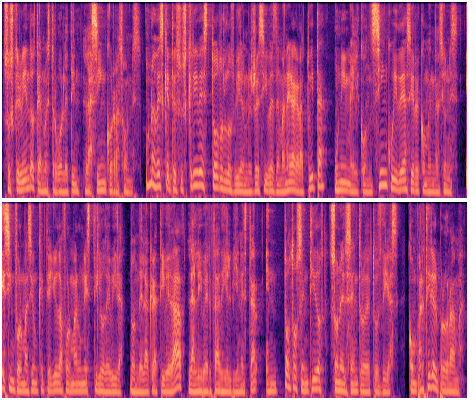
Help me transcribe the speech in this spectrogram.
suscribiéndote a nuestro boletín, Las 5 Razones. Una vez que te suscribes, todos los viernes recibes de manera gratuita un email con 5 ideas y recomendaciones. Es información que te ayuda a formar un estilo de vida, donde la creatividad, la libertad y el bienestar en todos sentidos son el centro de tus días. Compartir el programa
